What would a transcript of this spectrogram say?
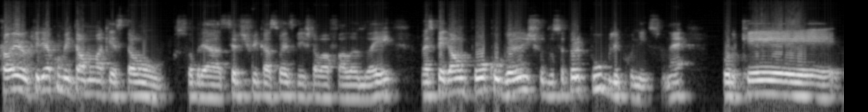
Cauê, eu queria comentar uma questão sobre as certificações que a gente estava falando aí, mas pegar um pouco o gancho do setor público nisso, né? Porque.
